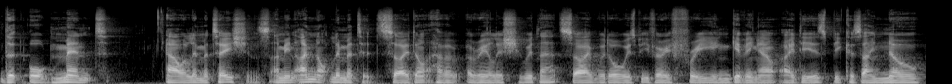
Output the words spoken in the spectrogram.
that augment our limitations. I mean, I'm not limited, so I don't have a, a, real issue with that. So I would always be very free in giving out ideas because I know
